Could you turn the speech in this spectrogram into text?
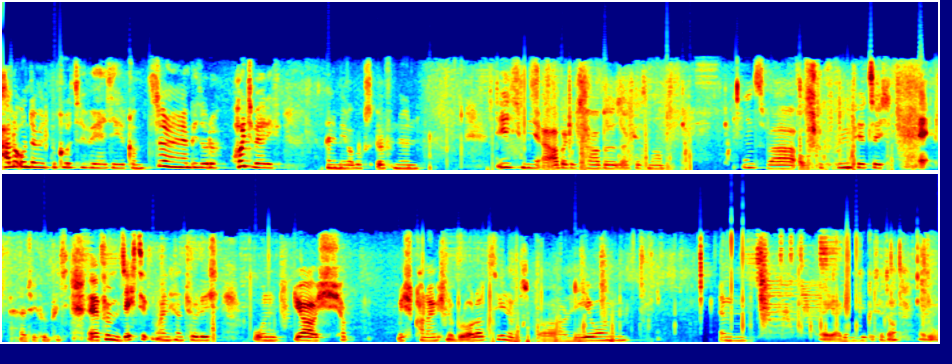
Hallo und damit begrüße ich euch herzlich willkommen zu einer neuen Episode. Heute werde ich eine Megabox öffnen, die ich mir erarbeitet habe, sag ich jetzt mal. Und zwar auf Stufe 45, äh, natürlich 45, äh, 65 meine ich natürlich. Und ja, ich habe, ich kann eigentlich eine Brawler ziehen, und zwar Leon. Ähm, ja, ja, die Musik ist jetzt auch, also,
